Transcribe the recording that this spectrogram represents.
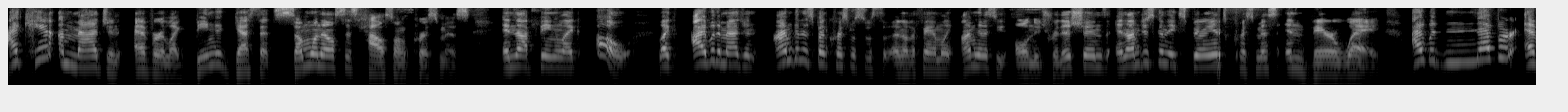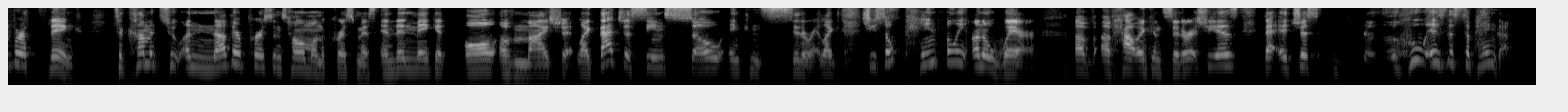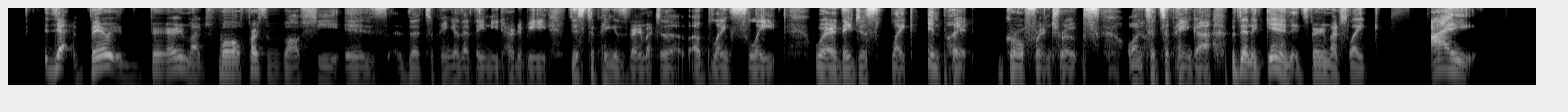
I can't imagine ever like being a guest at someone else's house on Christmas and not being like, oh, like I would imagine I'm going to spend Christmas with another family. I'm going to see all new traditions and I'm just going to experience Christmas in their way. I would never ever think to come into another person's home on Christmas and then make it all of my shit. Like that just seems so inconsiderate. Like she's so painfully unaware of of how inconsiderate she is that it just who is this Topanga? Yeah, very, very much. Well, first of all, she is the Topanga that they need her to be. This Topanga is very much a, a blank slate where they just like input girlfriend tropes onto Topanga. But then again, it's very much like I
